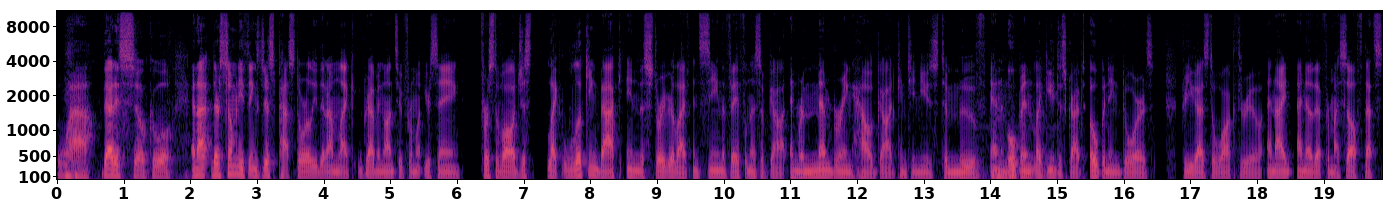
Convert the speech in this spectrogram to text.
Wow, that is so cool. And I there's so many things just pastorally that I'm like grabbing onto from what you're saying. First of all, just like looking back in the story of your life and seeing the faithfulness of God and remembering how God continues to move and Mhm. open like you described opening doors for you guys to walk through. And I I know that for myself. That's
